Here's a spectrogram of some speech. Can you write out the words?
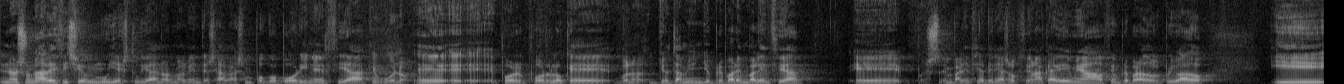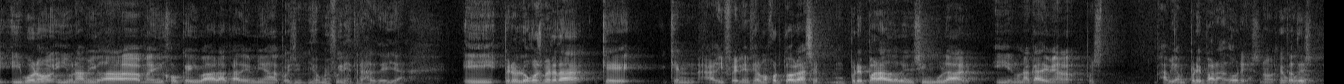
No es una decisión muy estudiada normalmente, o sea, vas un poco por inercia. Qué bueno. Eh, eh, eh, por, por lo que, bueno, yo también, yo preparé en Valencia, eh, pues en Valencia tenías opción academia, opción preparador privado, y, y bueno, y una amiga me dijo que iba a la academia, pues yo me fui detrás de ella. Y, pero luego es verdad que, que, a diferencia, a lo mejor tú hablas un preparador en singular y en una academia, pues habían preparadores, ¿no? Qué Entonces, bueno.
